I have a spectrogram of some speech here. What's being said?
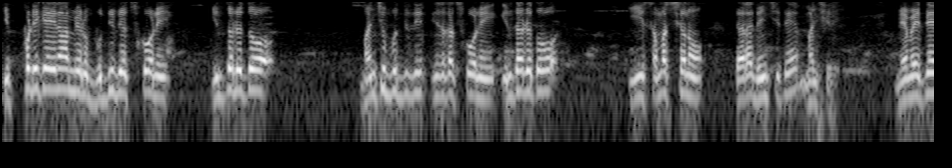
ఇప్పటికైనా మీరు బుద్ధి తెచ్చుకొని ఇంతటితో మంచి బుద్ధి తీసుకొచ్చుకొని ఇంతటితో ఈ సమస్యను తెరదించితే మంచిది. మేమైతే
